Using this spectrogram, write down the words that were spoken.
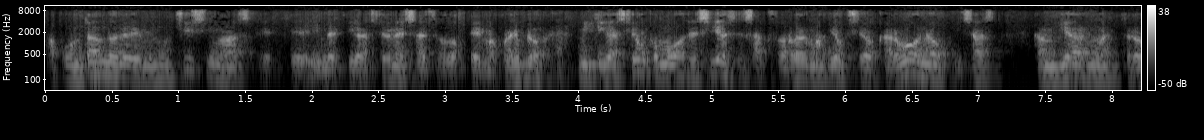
apuntándole muchísimas este, investigaciones a esos dos temas. Por ejemplo, mitigación, como vos decías, es absorber más dióxido de carbono, quizás cambiar nuestra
